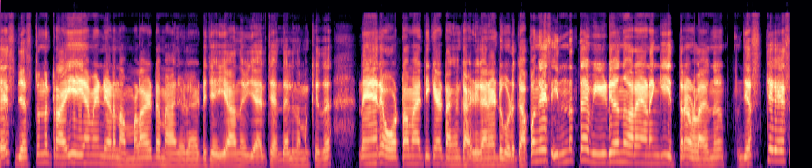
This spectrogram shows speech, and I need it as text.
ഗൈസ് ജസ്റ്റ് ഒന്ന് ട്രൈ ചെയ്യാൻ വേണ്ടിയാണ് നമ്മളായിട്ട് മാനുവലായിട്ട് ചെയ്യാമെന്ന് വിചാരിച്ചത്. എന്തായാലും നമുക്കിത് നേരെ ഓട്ടോമാറ്റിക്കായിട്ട് അങ്ങ് കഴുകാനായിട്ട് കൊടുക്കുക അപ്പം ഗൈസ് ഇന്നത്തെ വീഡിയോ എന്ന് പറയുകയാണെങ്കിൽ ഇത്ര ഉള്ളായിരുന്നു. ജസ്റ്റ് ഗൈസ്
